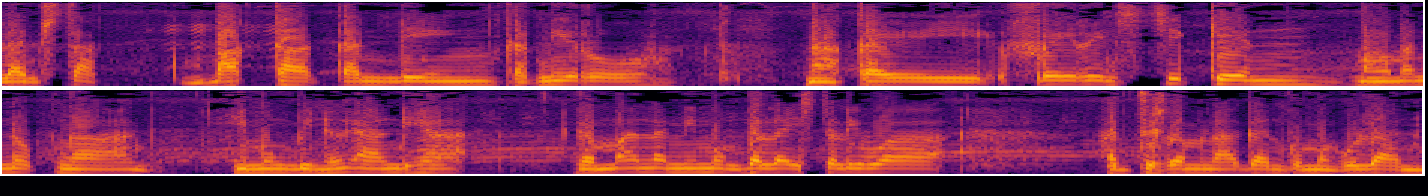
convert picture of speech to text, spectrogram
livestock. Baka, kanding, karniro na kay free range chicken mga manok nga imong binuhian diha. Gamaan lang nimong balay sa taliwa adto sa managan kung magulan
